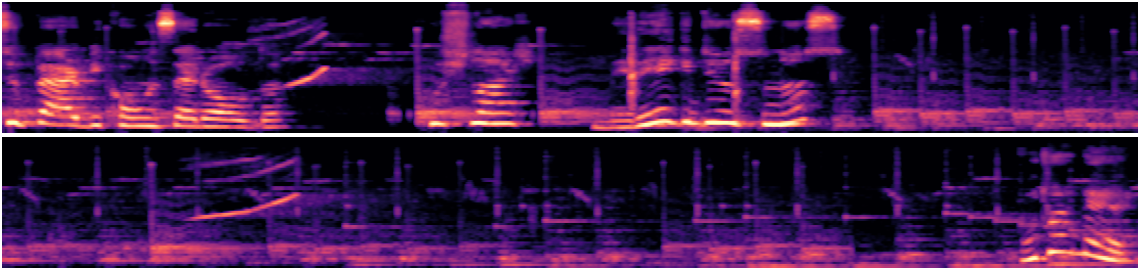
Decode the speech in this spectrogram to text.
Süper bir konser oldu. Kuşlar, nereye gidiyorsunuz? Bu da ne?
